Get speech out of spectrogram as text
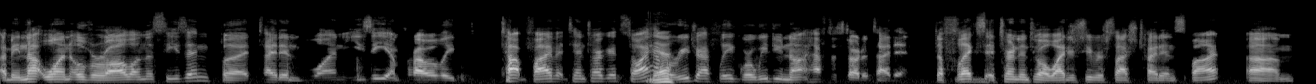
I mean not one overall on the season, but tight end one easy and probably top five at ten targets. So I have Yeah. a redraft league where we do not have to start a tight end. The flex it turned into a wide receiver slash tight end spot. Um,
